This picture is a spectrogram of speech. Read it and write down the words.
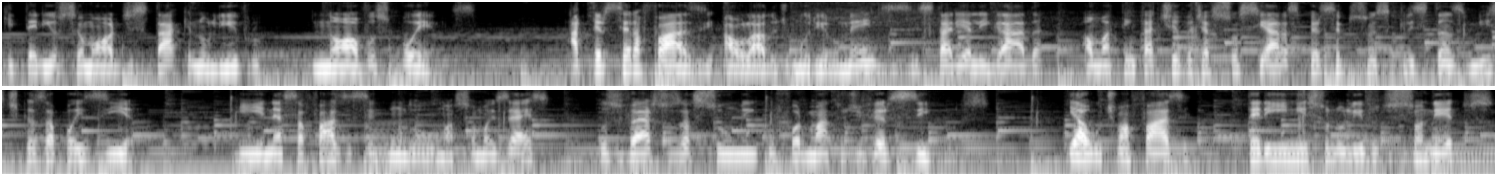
que teria o seu maior destaque no livro Novos Poemas. A terceira fase, ao lado de Murilo Mendes, estaria ligada a uma tentativa de associar as percepções cristãs místicas à poesia. E nessa fase, segundo o maçom Moisés, os versos assumem o formato de versículos. E a última fase teria início no livro de sonetos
